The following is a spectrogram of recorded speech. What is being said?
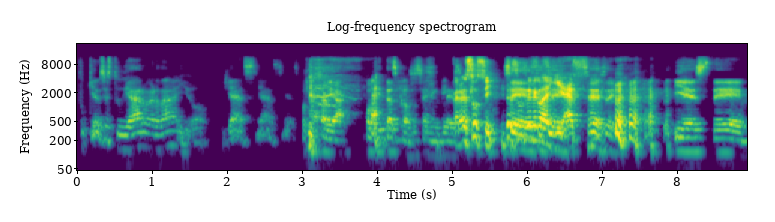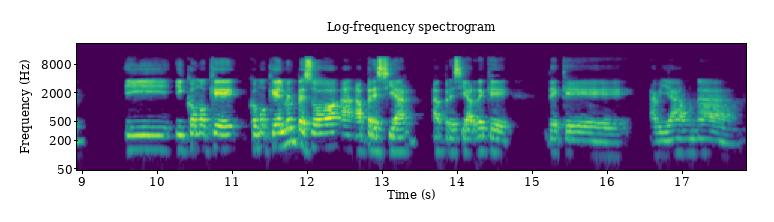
tú quieres estudiar, ¿verdad? Y yo, yes, yes, yes, porque sabía poquitas cosas en inglés. Pero eso sí, eso sí, sí, sí, yes. Sí, y este, y, y, como, que, como que él me empezó a apreciar, apreciar de que, de que había una,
